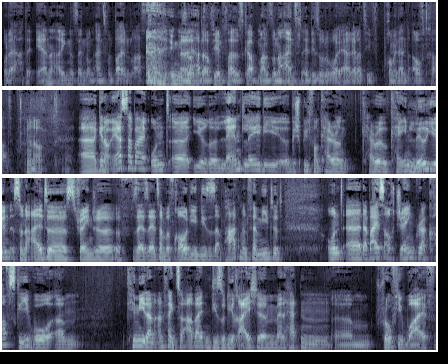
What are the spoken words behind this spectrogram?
oder hatte er eine eigene Sendung? Eins von beiden war es. Irgendwie äh, so. Er hatte auf jeden Fall, es gab mal so eine einzelne Episode, wo er relativ prominent auftrat. Genau. Äh, genau, er ist dabei und äh, ihre Landlady, äh, gespielt von Carol, Carol Kane Lillian, ist so eine alte, strange, sehr seltsame Frau, die in dieses Apartment vermietet. Und äh, dabei ist auch Jane Krakowski, wo ähm, Kimmy dann anfängt zu arbeiten, die so die reiche Manhattan ähm, Trophy Wife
